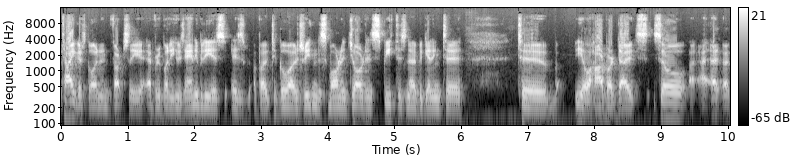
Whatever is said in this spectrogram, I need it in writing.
Tiger's gone, and virtually everybody who's anybody is is about to go. I was reading this morning, Jordan Spieth is now beginning to to you know harbour doubts. So I, I,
